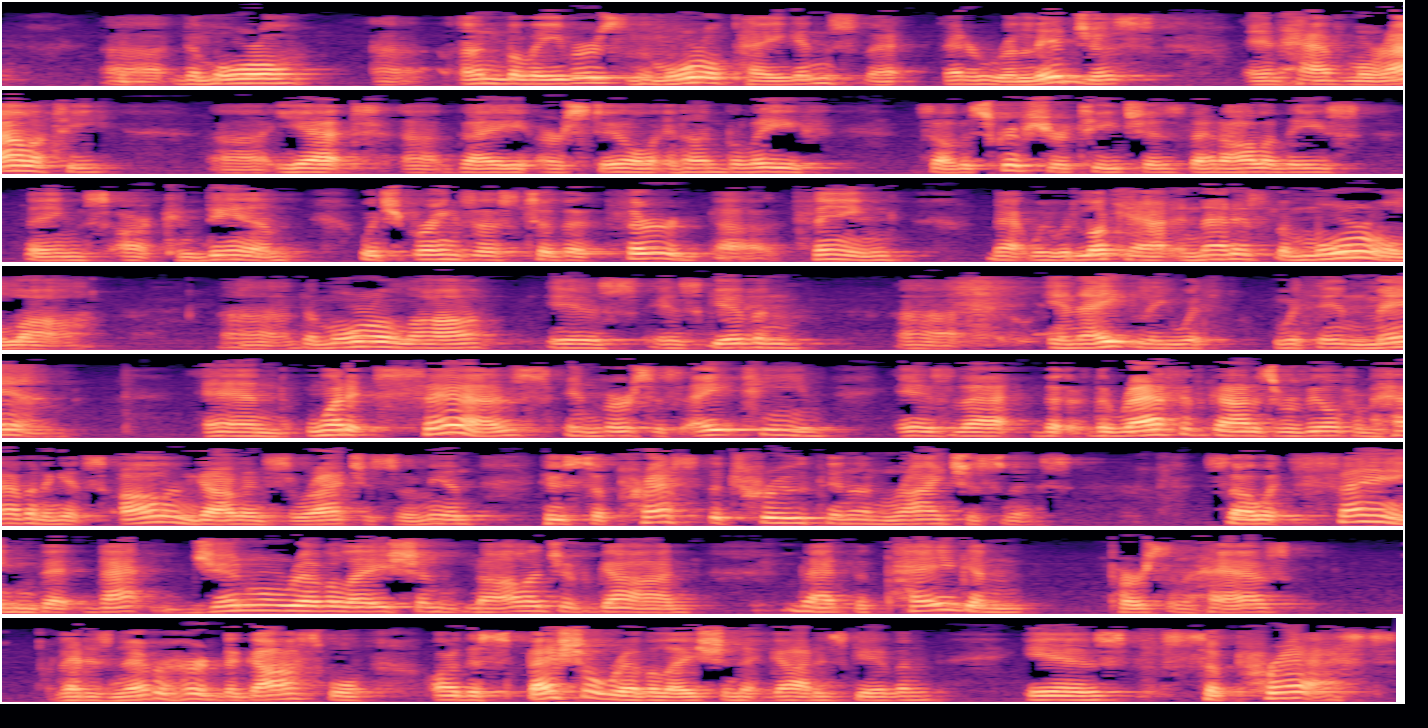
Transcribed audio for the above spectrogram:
uh, the moral uh, unbelievers, the moral pagans that, that are religious and have morality, uh, yet uh, they are still in unbelief. So the scripture teaches that all of these things are condemned, which brings us to the third uh, thing that we would look at, and that is the moral law. the moral law is, is given innately with, within man. And what it says in verses 18 is that the, the wrath of God is revealed from heaven against all ungodliness and righteousness of men who suppress the truth in unrighteousness. So it's saying that that general revelation, knowledge of God that the pagan person has that has never heard the gospel or the special revelation that God has given is suppressed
